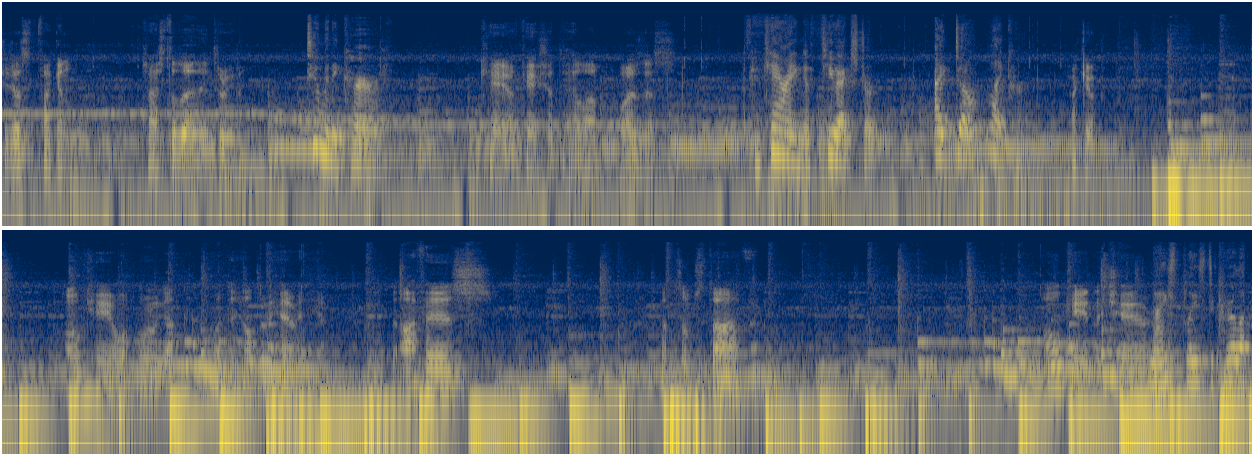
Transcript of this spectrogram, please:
she just fucking tries to do an interview. too many curves. Okay, okay, shut the hell up. What is this? And carrying a few extra. I don't like her. Fuck you. Okay, what, what we got? What the hell do we have in here? The office. Got some stuff. The chair. Nice place to curl up.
